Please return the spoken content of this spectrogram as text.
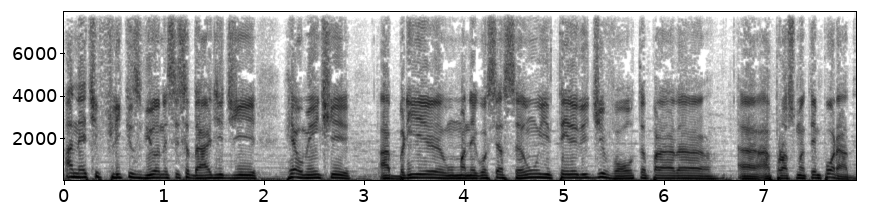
a Netflix viu a necessidade de realmente abrir uma negociação e ter ele de volta para a, a, próxima temporada.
